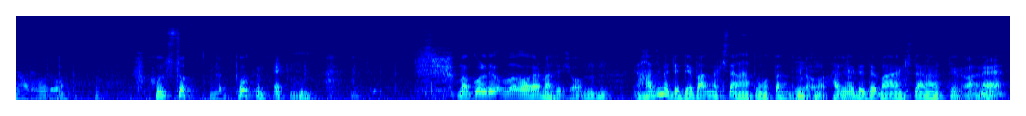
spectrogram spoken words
なるほど。本当、僕ね、まあこれで分かりますでしょ、うん、初めて出番が来たなと思ったんですよ。初めて出番が来たなっていうのはね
